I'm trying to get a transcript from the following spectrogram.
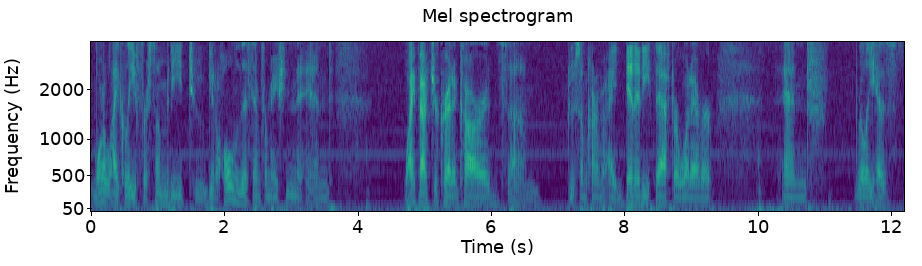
more likely for somebody to get a hold of this information and wipe out your credit cards, um, do some kind of identity theft or whatever, and really has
